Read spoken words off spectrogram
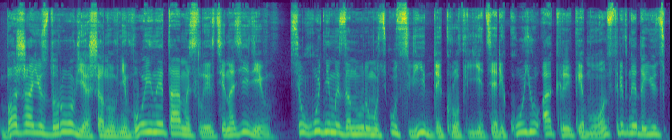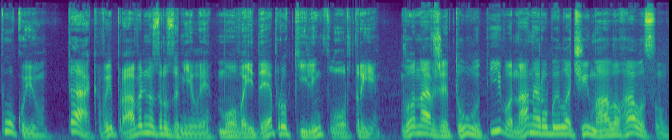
Бажаю здоров'я, шановні воїни та мисливці назідів. Сьогодні ми зануримось у світ, де кров лється рікою, а крики монстрів не дають спокою. Так, ви правильно зрозуміли. Мова йде про Killing Floor 3. Вона вже тут, і вона наробила чимало галасу.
